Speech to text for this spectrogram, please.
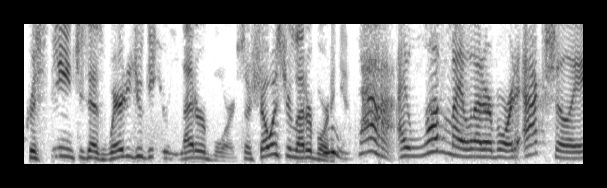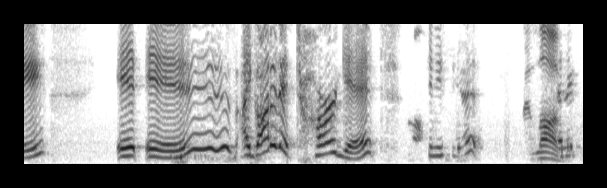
Christine. She says, "Where did you get your letter board?" So show us your letterboard Ooh, again. yeah, I love my letter board. Actually, it is. I got it at Target. Can you see it? I love. And it-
